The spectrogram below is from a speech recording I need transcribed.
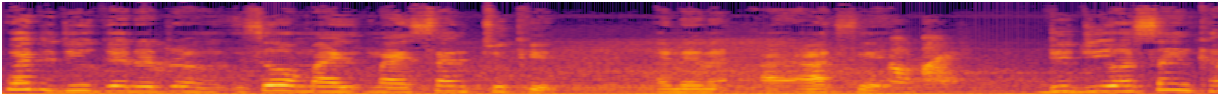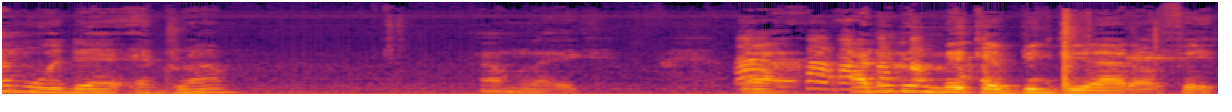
where did you get the drum? So my, my son took it. And then I asked her, Oh. Did your son come with a, a drum? I'm like, uh, I didn't make a big deal out of it.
